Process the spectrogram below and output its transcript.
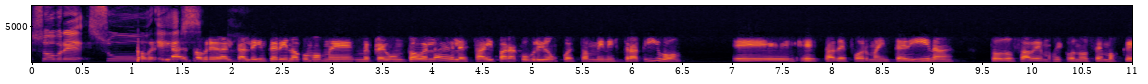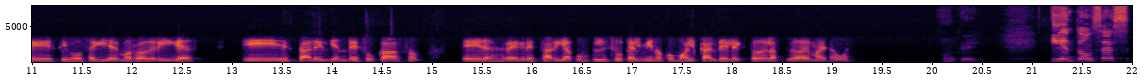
Sobre su... Sobre, la- ejer- sobre el alcalde interino, como me, me preguntó, ¿verdad? Él está ahí para cubrir un puesto administrativo, eh, está de forma interina. Todos sabemos y conocemos que si José Guillermo Rodríguez eh, sale bien de su caso, él regresaría a cumplir su término como alcalde electo de la ciudad de Mayagüez. Ok. Y entonces,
